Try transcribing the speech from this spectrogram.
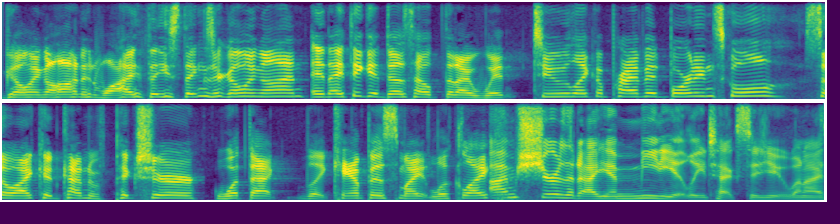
going on and why these things are going on." And I think it does help that I went to like a private boarding school, so I could kind of picture what that like campus might look like. I'm sure that I immediately texted you when I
